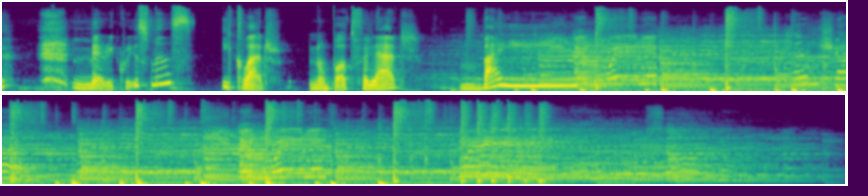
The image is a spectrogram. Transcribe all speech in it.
Merry Christmas e claro, não pode falhar, bye!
